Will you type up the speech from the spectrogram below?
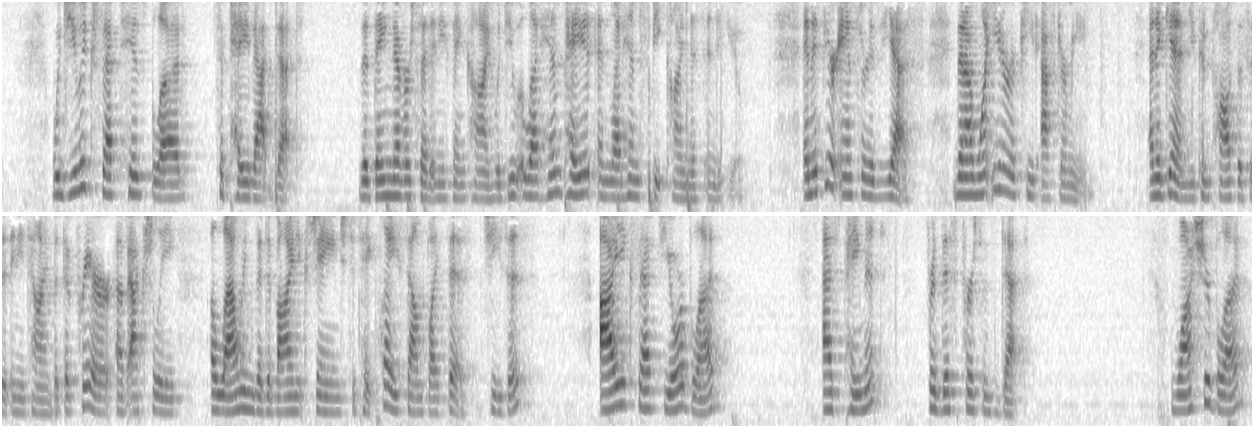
Would you accept his blood to pay that debt? That they never said anything kind. Would you let him pay it and let him speak kindness into you? And if your answer is yes, then I want you to repeat after me. And again, you can pause this at any time, but the prayer of actually allowing the divine exchange to take place sounds like this Jesus, I accept your blood as payment for this person's debt. Wash your blood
